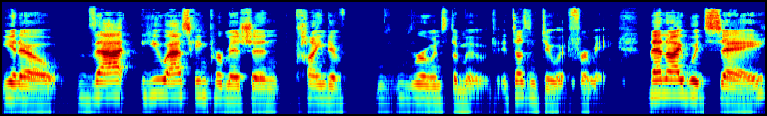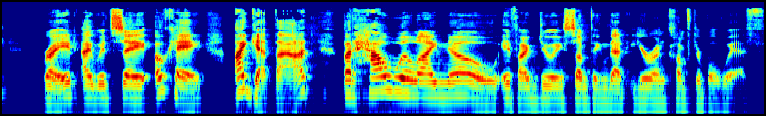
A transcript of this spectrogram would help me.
you know, that you asking permission kind of ruins the mood. It doesn't do it for me. Then I would say, right? I would say, okay, I get that, but how will I know if I'm doing something that you're uncomfortable with?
